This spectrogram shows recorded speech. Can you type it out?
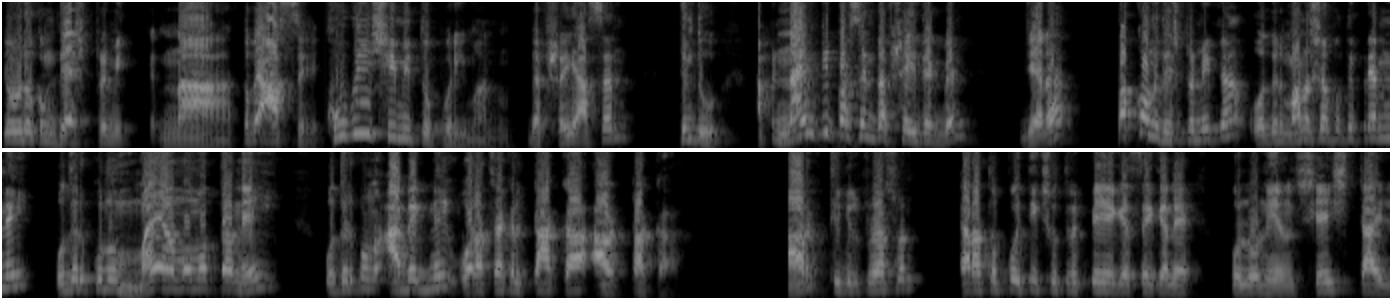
যে ওরকম দেশপ্রেমিক না, তবে আছে। খুবই সীমিত পরিমাণ ব্যবসায়ী আছেন। কিন্তু আপনি নাইনটি পার্সেন্ট ব্যবসায়ী দেখবেন যারা কখনো দেশপ্রেমিক না, ওদের মানুষের প্রতি প্রেম নেই, ওদের কোনো মায়া, মমতা নেই ওদের কোনো আবেগ নেই, ওরা চাকাল টাকা আর টাকা। আর সিভিল প্রশাসন, এরা তো পৈতৃক সূত্রে পেয়ে গেছে এখানে কলোনিয়াল সেই স্টাইল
